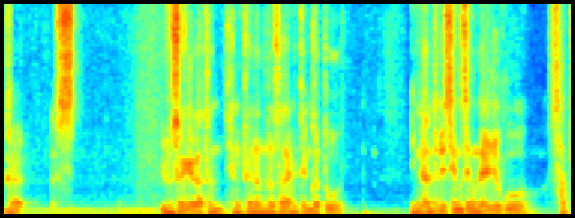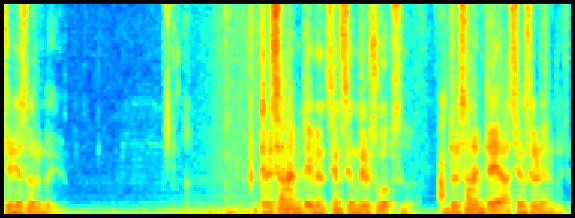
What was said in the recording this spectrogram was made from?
그러니까 윤석열 같은 형편없는 사람이 된 것도 인간들이 생색 내려고 삽질해서 그런 거예요. 될 사람이 되면 생색 낼 수가 없어. 안 될 사람이 돼야 생색을 내는 거죠.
